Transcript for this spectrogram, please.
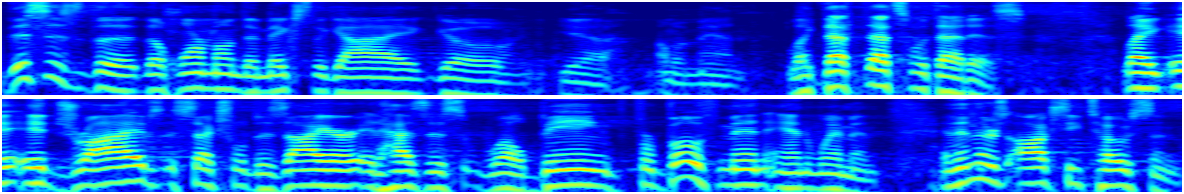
this is the, the hormone that makes the guy go, yeah, I'm a man. Like that that's what that is. Like it, it drives sexual desire. It has this well-being for both men and women. And then there's oxytocin.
